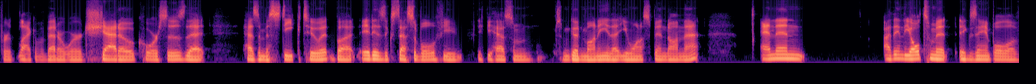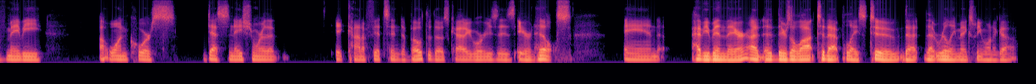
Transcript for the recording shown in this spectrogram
for lack of a better word, shadow courses that has a mystique to it, but it is accessible if you if you have some some good money that you want to spend on that. And then I think the ultimate example of maybe a one course destination where that it kind of fits into both of those categories is Erin Hills. And have you been there? I, uh, there's a lot to that place too that that really makes me want to go.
